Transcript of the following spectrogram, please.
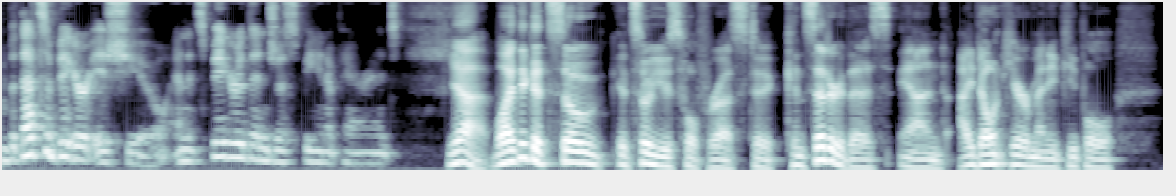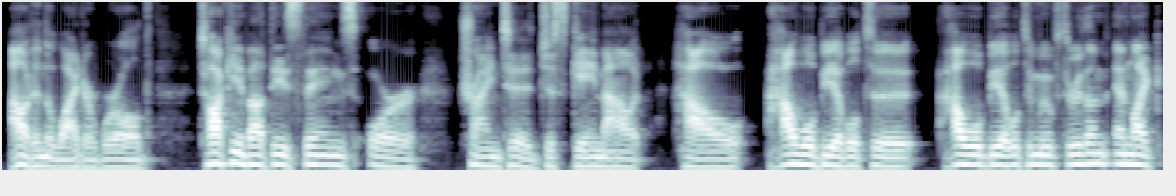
But that's a bigger issue and it's bigger than just being a parent. Yeah, well, I think it's so it's so useful for us to consider this, and I don't hear many people out in the wider world talking about these things or trying to just game out how how we'll be able to how we'll be able to move through them, and like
